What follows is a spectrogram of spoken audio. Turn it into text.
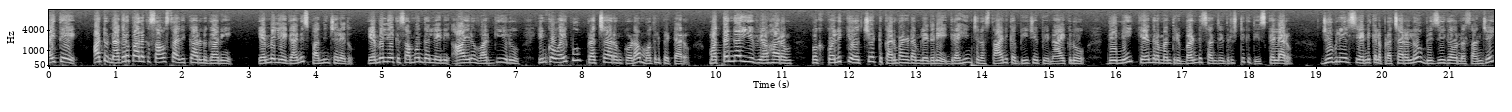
అయితే అటు నగరపాలక సంస్థ అధికారులు గాని ఎమ్మెల్యే గాని స్పందించలేదు. ఎమ్మెల్యేకి సంబంధం లేని ఆయన వర్గీయులు ఇంకోవైపు ప్రచారం కూడా మొదలుపెట్టారు. మొత్తంగా ఈ వ్యవహారం ఒక కొలిక్కి వచ్చేట్టు కనబడడం లేదని గ్రహించిన స్థానిక బీజేపీ నాయకులు దీన్ని కేంద్ర మంత్రి బండి సంజయ్ దృష్టికి తీసుకెళ్ళారు. జూబ్లీహిల్స్ ఎన్నికల ప్రచారంలో బిజీగా ఉన్న సంజయ్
